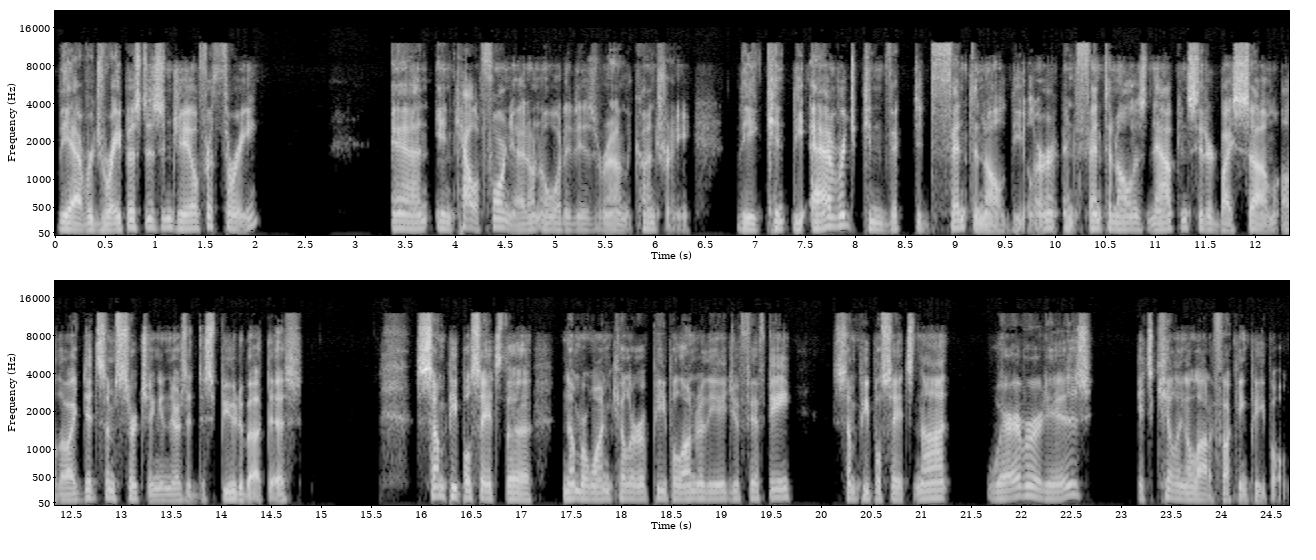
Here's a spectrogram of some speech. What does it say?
The average rapist is in jail for three. And in California, I don't know what it is around the country, the the average convicted fentanyl dealer and fentanyl is now considered by some although i did some searching and there's a dispute about this. Some people say it's the number one killer of people under the age of 50 some people say it's not. Wherever it is it's killing a lot of fucking people.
